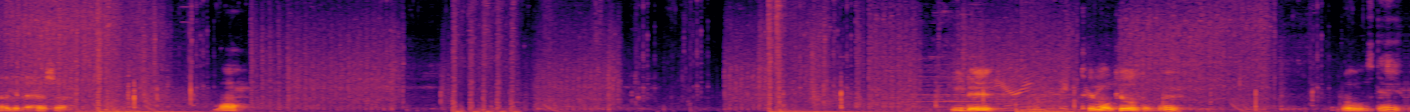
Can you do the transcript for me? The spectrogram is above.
Gotta get the headshot. Come on. He did. Ten more kills to win. Bro, this game.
